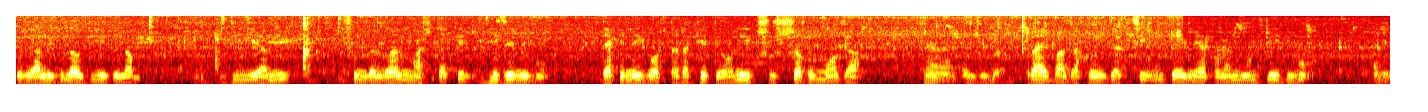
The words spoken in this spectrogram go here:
করে আলুগুলাও দিয়ে দিলাম। দিয়ে আমি সুন্দরভাবে মাছটাকে ভেজে নেব। দেখেন এই ভর্তাটা খেতে অনেক সুস্বাদু মজা। হ্যাঁ প্রায় বাজা হয়ে যাচ্ছে। উল্টাই নিয়ে এখন আমি উল্টেই দেবো। হ্যাঁ,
